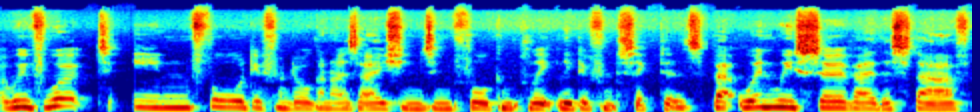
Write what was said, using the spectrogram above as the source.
We've worked in four different organisations in four completely different sectors, but when we survey the staff,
